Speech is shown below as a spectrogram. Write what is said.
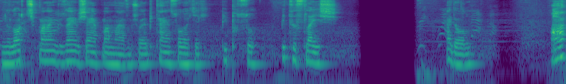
Şimdi Lord çıkmadan güzel bir şey yapmam lazım. Şöyle bir tane solo kill. Bir pusu. Bir tıslayış. Hadi oğlum. Aha.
